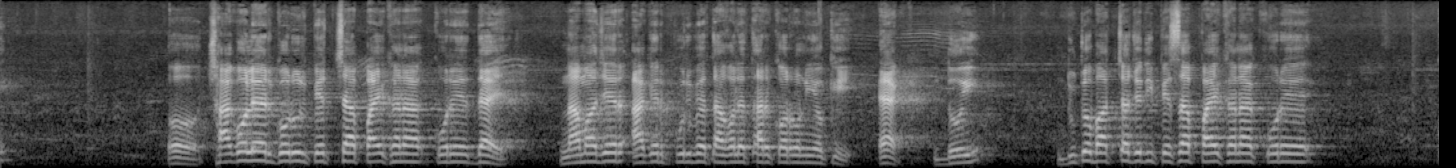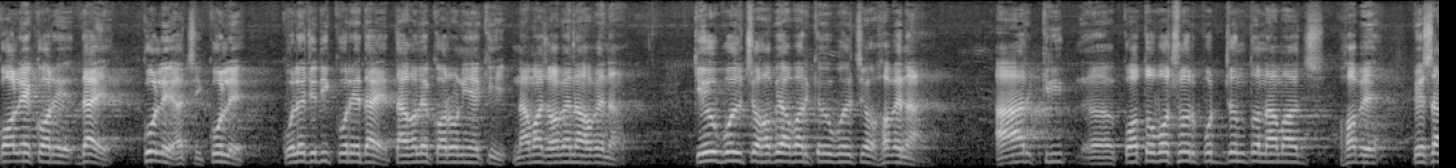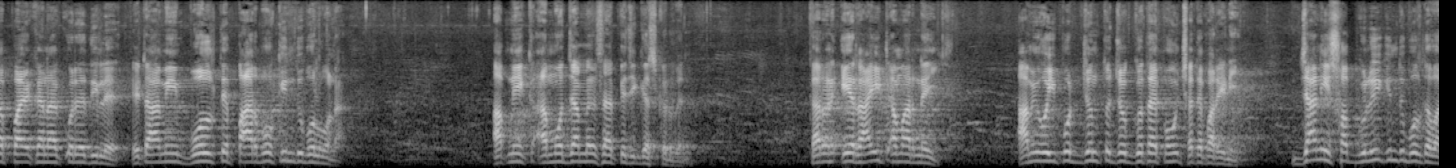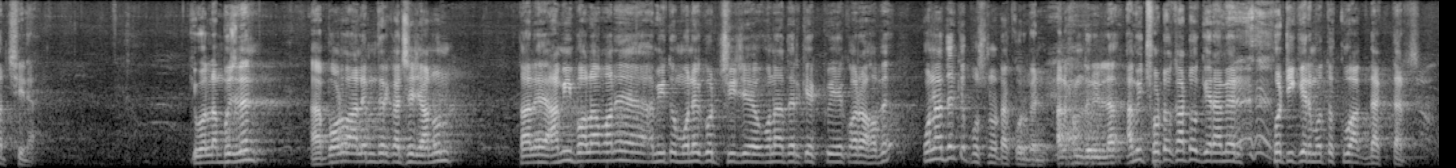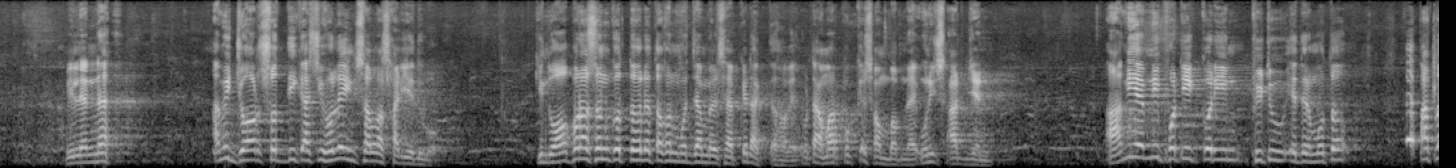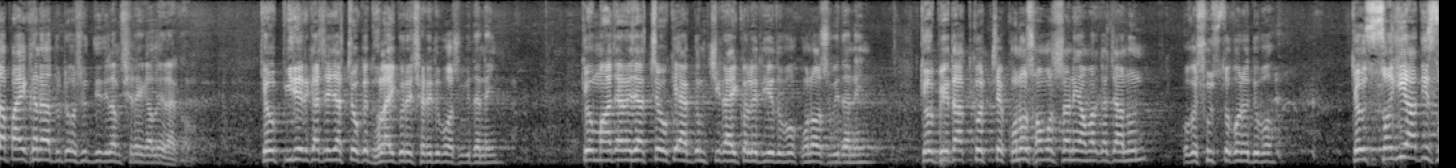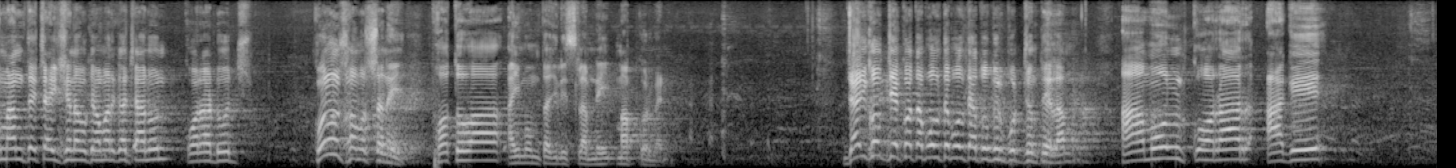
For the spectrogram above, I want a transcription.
ও, ছাগলের গরুর পেচ্ছা পায়খানা করে দেয়। নামাজের আগের পূর্বে তাহলে তার করণীয় কি? এক। দুই। দুটো বাচ্চা যদি পেশাব পায়খানা করে কলে করে দেয়, কোলে আছি কোলে কোলে যদি করে দেয়, তাহলে করণীয় কি? নামাজ হবে না হবে না। কেউ বলছে হবে, আবার কেউ বলছে হবে না। আর কত বছর পর্যন্ত নামাজ হবে? পেশাব পায়খানা করে দিলে, এটা আমি বলতে পারব কিন্তু বলব না। আপনি মোজাম্মেল সাহেবকে জিজ্ঞেস করবেন। কারণ এ রাইট আমার নেই। আমি ওই পর্যন্ত যোগ্যতায় পৌঁছাতে পারিনি। জানি সবগুলোই কিন্তু বলতে পারছি না। কি বললাম, বুঝলেন? বড় আলেমদের কাছে জানুন। তাহলে আমি বলা মানে আমি তো মনে করছি যে ওনাদেরকে একটু এ করা হবে। ওনাদেরকে প্রশ্নটা করবেন। আলহামদুলিল্লাহ। আমি ছোটোখাটো গ্রামের ফটিকের মতো কুয়াক ডাক্তার। বুঝলেন না? আমি জ্বর, সর্দি, কাশি হলে ইনশাল্লাহ সারিয়ে দেবো। কিন্তু অপারেশন করতে হলে তখন মোজাম্মেল সাহেবকে ডাকতে হবে। ওটা আমার পক্ষে সম্ভব নয়, উনি সার্জেন। আমি এমনি ফটিক করি, ফিটু এদের মতো। পাতলা পায়খানা, দুটো ওষুধ দিয়ে দিলাম, সেরে গেল এরকম। কেউ পীরের কাছে যাচ্ছে, ওকে ধোলাই করে ছেড়ে দেবো, অসুবিধা নেই। কেউ মাজারে যাচ্ছে, ওকে একদম চিরাই কলে দিয়ে দেবো, কোনো অসুবিধা নেই। কেউ বেদাত করছে, কোনো সমস্যা নেই আমার কাছে আনুন, ওকে সুস্থ করে দেবো। কেউ সহি হাদিস মানতে চাইছে না, ওকে আমার কাছে আনুন। করা ডোজ। কোনো সমস্যা নেই। ফতোয়া, আই মমতাজুল ইসলাম নেই, মাফ করবেন। যাই হোক, যে কথা বলতে বলতে এত দূর পর্যন্ত এলাম। আমল করার আগে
